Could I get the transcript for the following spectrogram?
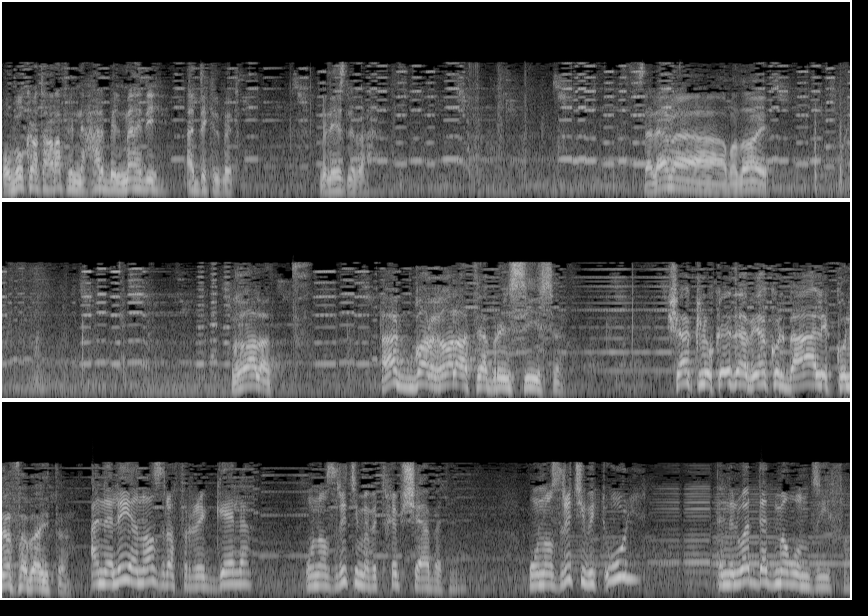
وبكرة تعرفي إن حرب المهدي قد كلمته. بالاذن بقى. سلام يا بضايع غلط. أكبر غلط يا برنسيسة. شكله كده بياكل بعقلك كنافة بايتة. أنا ليا نظرة في الرجالة ونظرتي ما بتخيبش ابدا. ونظرتي بتقول إن الواد ده دماغه نظيفة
